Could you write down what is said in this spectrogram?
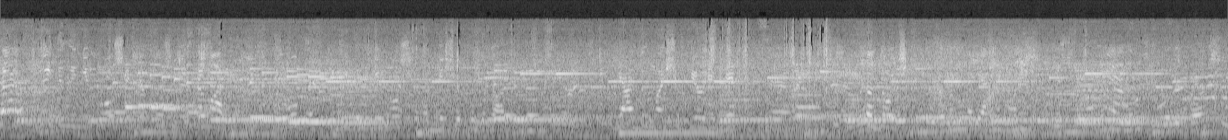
Зараз виділені гроші для того, щоб здавати гроші на те, щоб будувати. Я думаю, що пріоритет це садочки. Були перші,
